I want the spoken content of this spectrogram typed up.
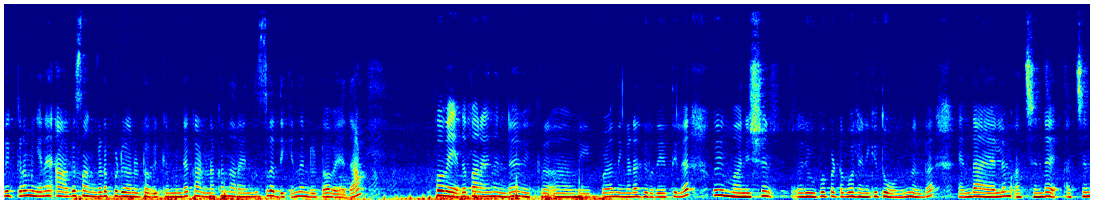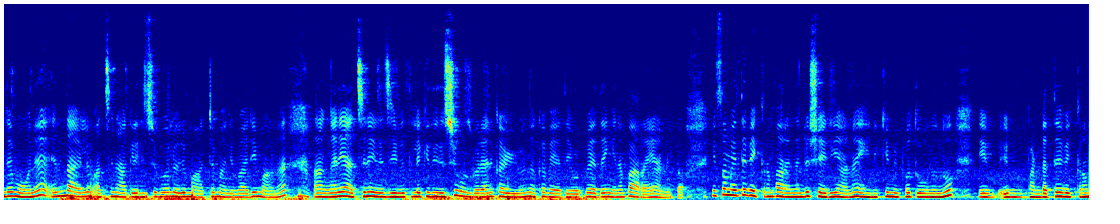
വിക്രം ഇങ്ങനെ ആകെ സങ്കടപ്പെടുകയാണ് കേട്ടോ. വിക്രമിന്റെ കണ്ണൊക്കെ നിറയുന്നത് ശ്രദ്ധിക്കുന്നുണ്ട് കേട്ടോ വേദ. ഇപ്പോൾ വേദ പറയുന്നുണ്ട് വിക്ര ഇപ്പോൾ നിങ്ങളുടെ ഹൃദയത്തിൽ ഒരു മനുഷ്യൻ രൂപപ്പെട്ട പോലെ എനിക്ക് തോന്നുന്നുണ്ട്. എന്തായാലും അച്ഛന്റെ അച്ഛന്റെ മോന് എന്തായാലും അച്ഛൻ ആഗ്രഹിച്ച പോലെ ഒരു മാറ്റം അനിവാര്യമാണ്. അങ്ങനെ അച്ഛനെ ഇനി ജീവിതത്തിലേക്ക് തിരിച്ചു കൊണ്ടുവരാൻ കഴിയുമെന്നൊക്കെ വേദയോ വേദ ഇങ്ങനെ പറയാണ് കേട്ടോ. ഈ സമയത്ത് വിക്രം പറയുന്നുണ്ട് ശരിയാണ് എനിക്കും ഇപ്പോൾ തോന്നുന്നു പണ്ടത്തെ വിക്രം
